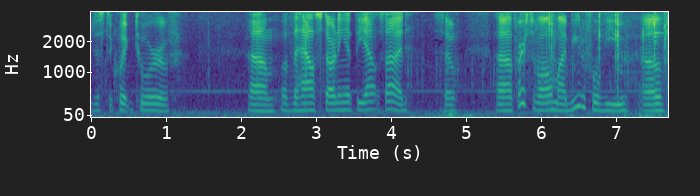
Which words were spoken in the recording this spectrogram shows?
just a quick tour of um, of the house, starting at the outside. So uh, first of all, my beautiful view of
